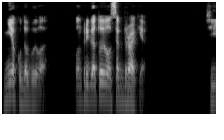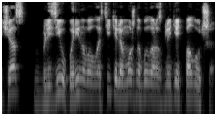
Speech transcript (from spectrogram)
некуда было. Он приготовился к драке. Сейчас вблизи упыриного властителя можно было разглядеть получше.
